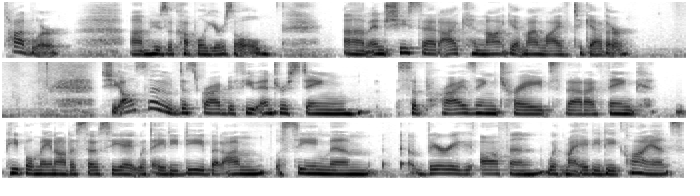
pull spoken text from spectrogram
toddler um, who's a couple years old. Um, and she said, I cannot get my life together. She also described a few interesting, surprising traits that I think people may not associate with ADD, but I'm seeing them very often with my ADD clients.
